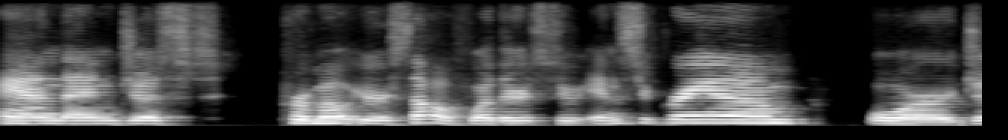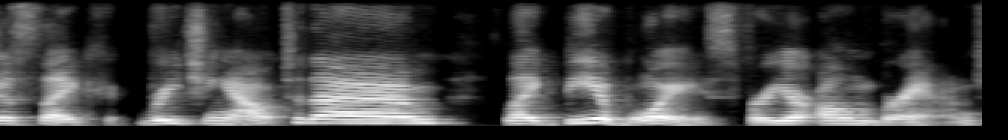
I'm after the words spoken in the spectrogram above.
and then just promote yourself, whether it's through Instagram or just like reaching out to them. Like be a voice for your own brand.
